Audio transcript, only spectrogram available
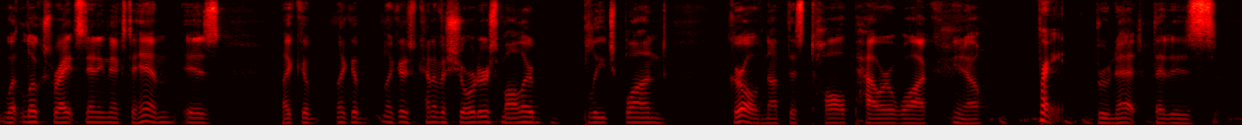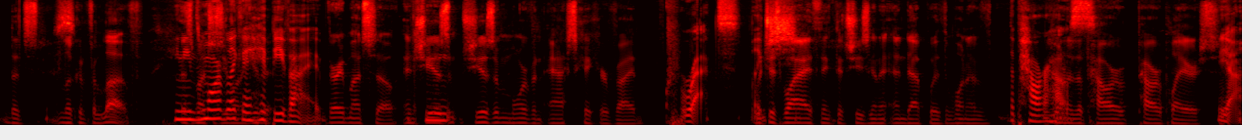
what looks right standing next to him is like a like a like a kind of a shorter, smaller bleach blonde girl, not this tall power walk, you know, Right. brunette that is that's looking for love. He needs more of like a hippie vibe. Very much so, and she has she has a more of an ass kicker vibe, Correct. Like which is why I think that she's going to end up with one of the powerhouse. one of the power power players. Yeah.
